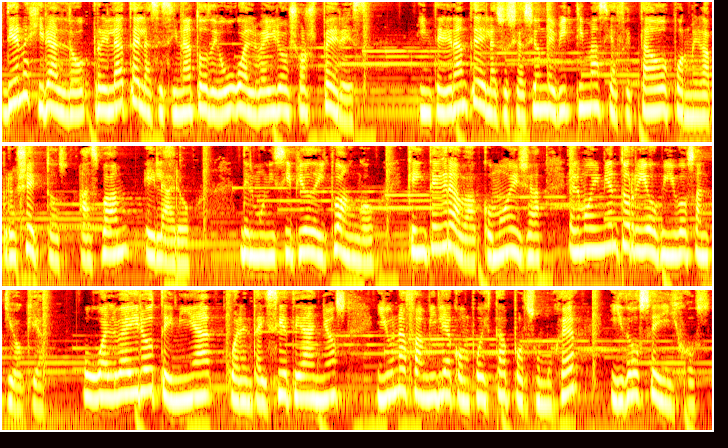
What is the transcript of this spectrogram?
Diana Giraldo relata el asesinato de Hugo Albeiro George Pérez, integrante de la Asociación de Víctimas y Afectados por Megaproyectos, ASBAM El Aro, del municipio de Ituango, que integraba, como ella, el movimiento Ríos Vivos Antioquia. Hugo Albeiro tenía 47 años y una familia compuesta por su mujer y 12 hijos.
